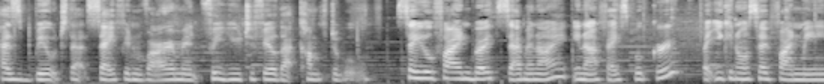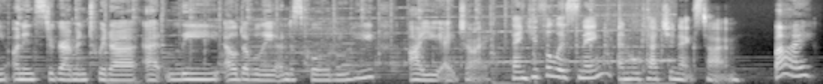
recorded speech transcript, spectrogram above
has built that safe environment for you to feel that comfortable. So you'll find both Zam and I in our Facebook group, but you can also find me on Instagram and Twitter at Lee LWE underscore Ruhi, R U H I. Thank you for listening, and we'll catch you next time. Bye.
